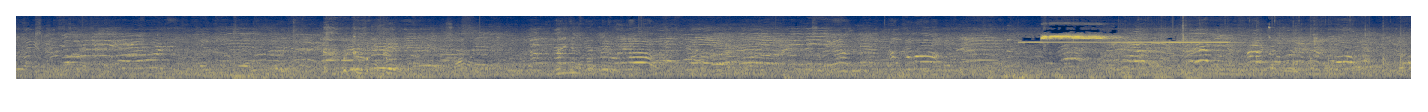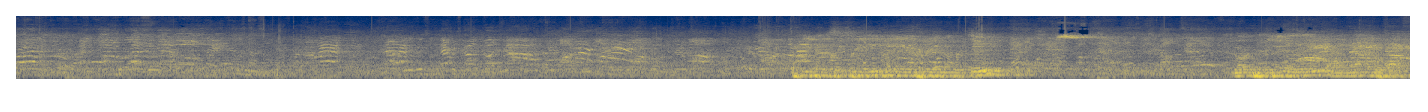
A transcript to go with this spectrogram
McKee with a 6-3 lead heading into period number two. Yard with an 8 lead on mat number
